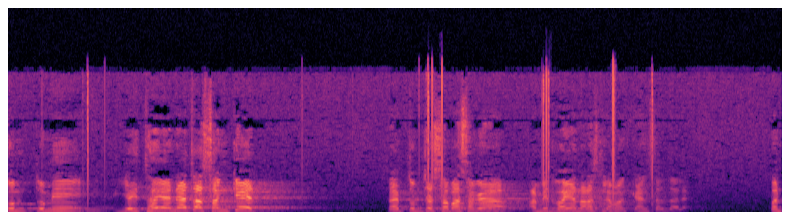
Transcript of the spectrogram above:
तुम तुम्ही इथं येण्याचा संकेत साहेब तुमच्या सभा सगळ्या अमित भाई येणार असल्यामुळे कॅन्सल झाल्या. पण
